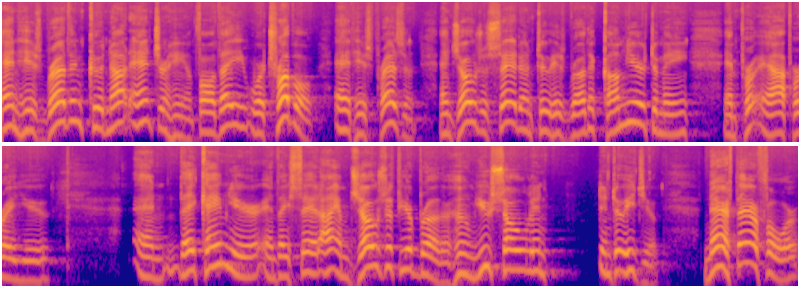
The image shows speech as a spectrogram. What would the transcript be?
and his brethren could not answer him, for they were troubled at his presence. And Joseph said unto his brother, Come near to me, and I pray you. And they came near, and they said, I am Joseph your brother, whom you sold in, into Egypt. Now, therefore,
